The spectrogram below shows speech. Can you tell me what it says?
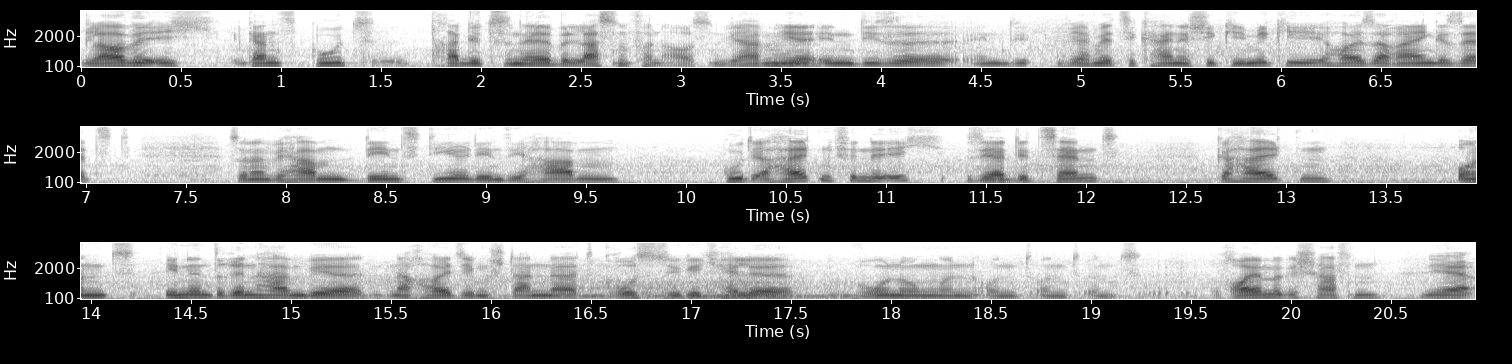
glaube ich, ganz gut traditionell belassen von außen. Wir haben hier in diese, in die, wir haben jetzt hier keine Schickimicki-Häuser reingesetzt, sondern wir haben den Stil, den sie haben, gut erhalten, finde ich, sehr dezent gehalten. Und innen drin haben wir nach heutigem Standard großzügig helle Wohnungen und, und, und Räume geschaffen. Ja.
